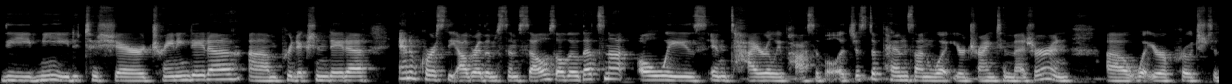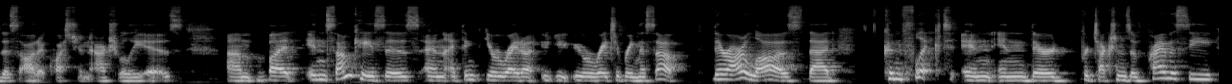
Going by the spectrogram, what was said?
the need to share training data, um, prediction data, and of course the algorithms themselves, although that's not always entirely possible. It just depends on what you're trying to measure and uh, what your approach to this audit question actually is. Um, but in some cases, and I think you're right, uh, you're right to bring this up. There are laws that conflict in in their protections of privacy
